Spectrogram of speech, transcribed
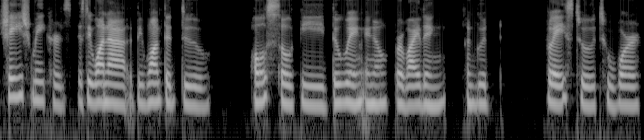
change makers is they wanna they wanted to also be doing, you know, providing a good place to to work.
